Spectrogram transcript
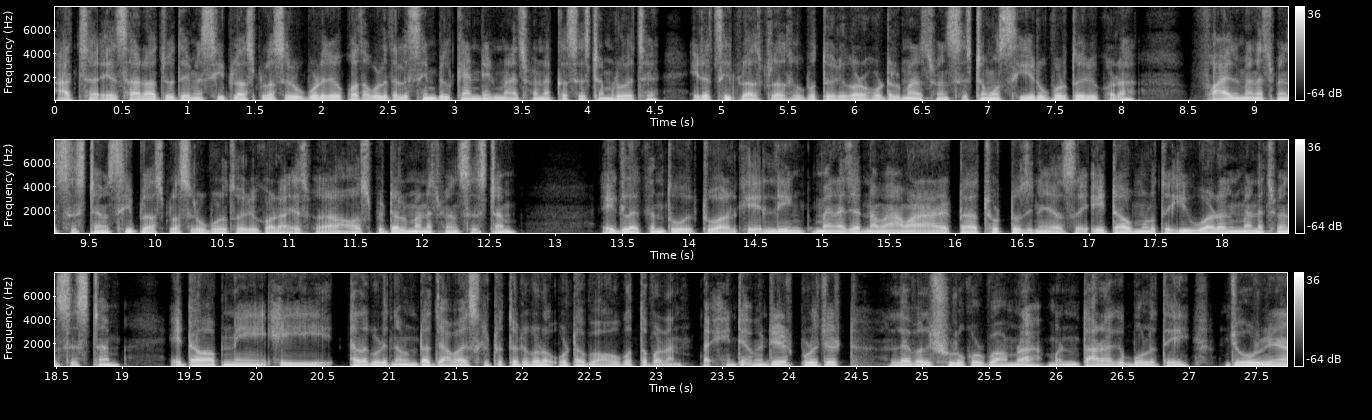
আচ্ছা এছাড়া যদি আমি সি প্লাস প্লাসের উপরে যদি কথা বলি, তাহলে সিম্পল ক্যান্টিন ম্যানেজমেন্ট একটা সিস্টেম রয়েছে। এটা সি প্লাস প্লাসের উপর তৈরি করা। হোটেল ম্যানেজমেন্ট সিস্টেমও সি এর উপর তৈরি করা। File management system C plus প্লাসের উপরে তৈরি করা। এছাড়া হসপিটাল ম্যানেজমেন্ট সিস্টেম এগুলা কিন্তু একটু আর কি। লিঙ্ক ম্যানেজার নামে আমার আরেকটা ছোট্ট জিনিস আছে। এটাও মূলত ইউআরএল ম্যানেজমেন্ট সিস্টেম এটাও আপনি এই অ্যালগোরিদমটা জাভা স্ক্রিপ্টে তৈরি করে ওটা ব্যবহার করতে পারেন। ইন্টারমিডিয়েট প্রজেক্ট লেভেল শুরু করব আমরা। মানে তার আগে বলেতেই জরুরি না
